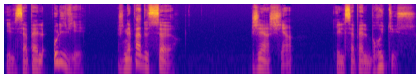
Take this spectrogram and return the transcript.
Il s'appelle Olivier. Je n'ai pas de sœur. J'ai un chien. Il s'appelle Brutus.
